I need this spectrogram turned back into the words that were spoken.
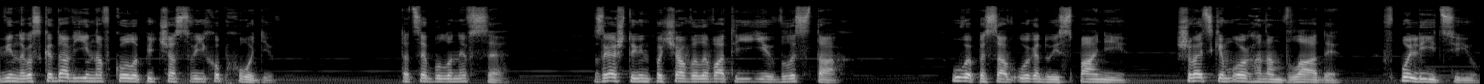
Він розкидав її навколо під час своїх обходів. Та це було не все. Зрештою, він почав виливати її в листах. Уве писав уряду Іспанії, шведським органам влади, в поліцію,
